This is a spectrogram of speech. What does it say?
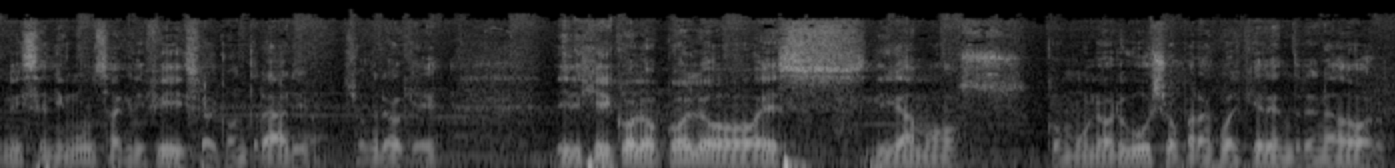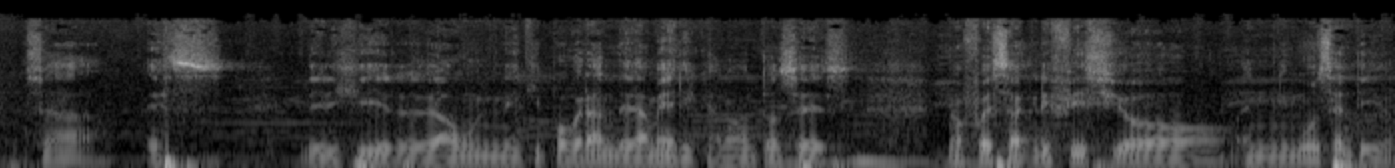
No hice ningún sacrificio, al contrario. Yo creo que dirigir Colo Colo es, digamos, como un orgullo para cualquier entrenador. O sea, es dirigir a un equipo grande de América, ¿no? Entonces no fue sacrificio en ningún sentido.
